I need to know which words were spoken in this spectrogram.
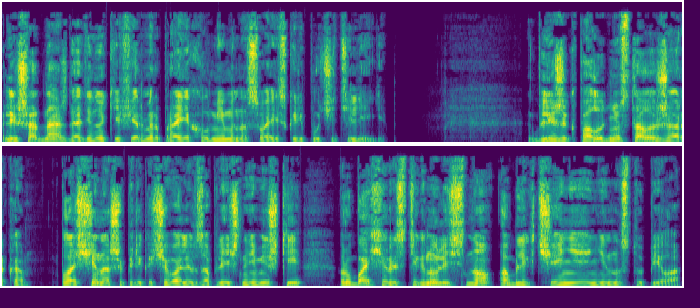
Лишь однажды одинокий фермер проехал мимо на своей скрипучей телеге. Ближе к полудню стало жарко. Плащи наши перекочевали в заплечные мешки, рубахи расстегнулись, но облегчение не наступило.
